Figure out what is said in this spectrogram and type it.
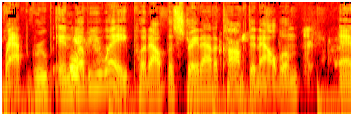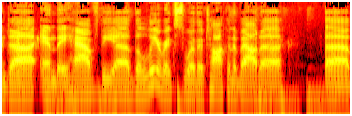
rap group nwa put out the straight out of compton album. And uh and they have the uh the lyrics where they're talking about uh uh,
